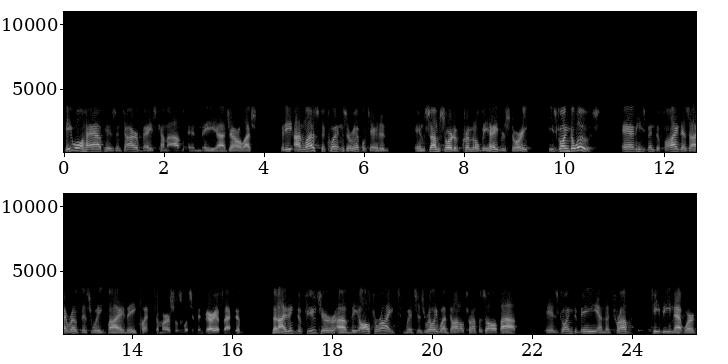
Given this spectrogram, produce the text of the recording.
he will have his entire base come out in the uh, general election. But he, unless the Clintons are implicated in some sort of criminal behavior story, he's going to lose. And he's been defined, as I wrote this week, by the Clinton commercials, which have been very effective. But I think the future of the alt right, which is really what Donald Trump is all about, is going to be in the Trump TV network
